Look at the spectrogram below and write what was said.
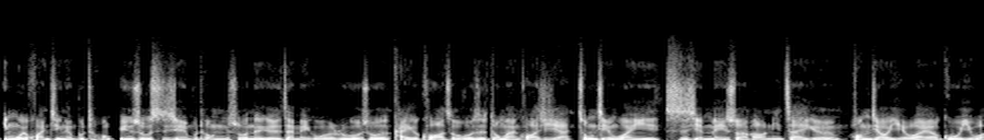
因为环境的不同，运输时间也不同。你说那个在美国，如果说开一个跨州，或是东岸跨西岸，中间万一时间没算好，你在一个荒郊野外要过一晚，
